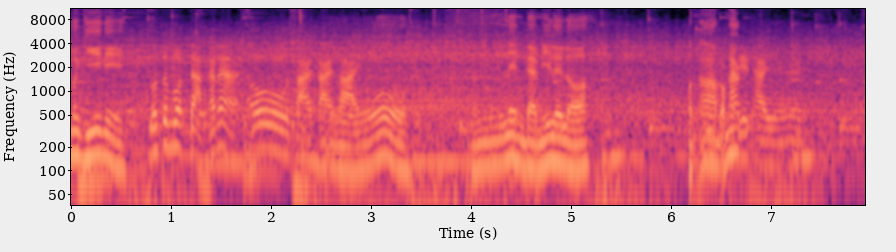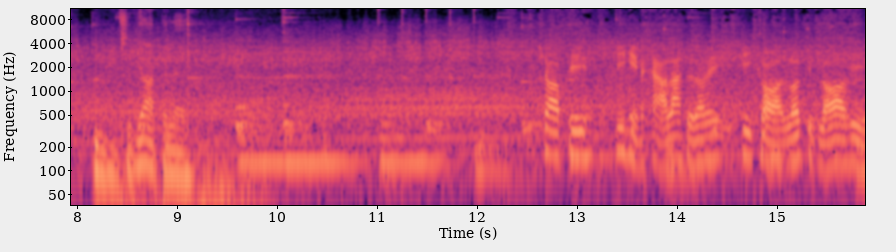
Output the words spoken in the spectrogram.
เมื่อกี้นี่รถตำรวจดักกันน่ะโอ้ตายตายตายโอ้มันเล่นแบบนี้เลยเหรอบักอาบที่นัปกระเทศไทยเลยอืมสุดยอดไปเลย ชอบพี่พี่เห็นข่าวล่าสุดแล้วพี่พี่ก่อรถสิบล้อพี่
